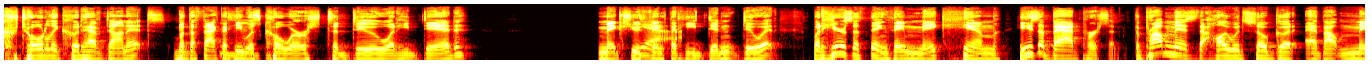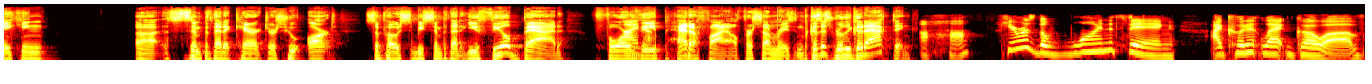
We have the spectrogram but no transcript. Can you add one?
c- totally could have done it, but the fact that he Mhm. was coerced to do what he did makes you think that he didn't do it. But here's the thing they make him, he's a bad person. The problem is that Hollywood's so good about making uh, sympathetic characters who aren't supposed to be sympathetic. You feel bad for I the know. pedophile for some reason because it's really good acting. Uh huh. Here was the one thing I couldn't let go of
